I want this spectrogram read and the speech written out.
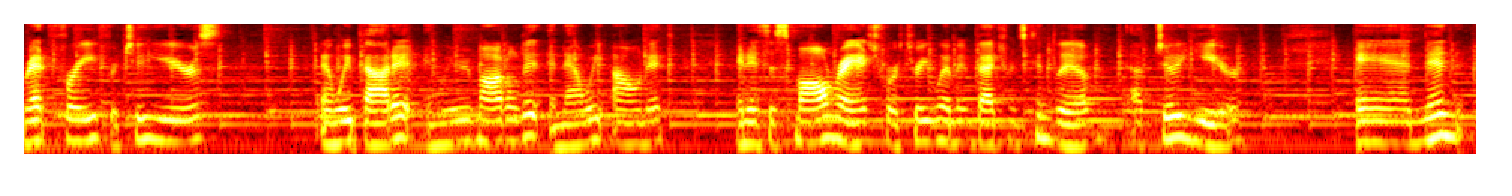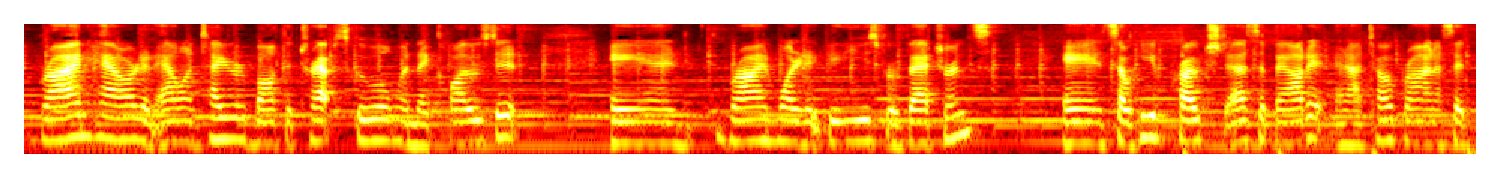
rent free for two years. And we got it and we remodeled it and now we own it and it's a small ranch where three women veterans can live up to a year. And then Brian Howard and Alan Taylor bought the Trapp school when they closed it, and Brian wanted it to be used for veterans. And so he approached us about it, and I told Brian, I said,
